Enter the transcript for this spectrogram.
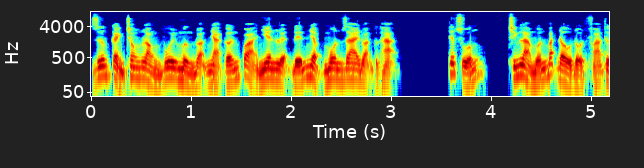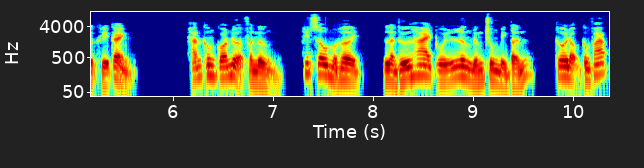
dương cảnh trong lòng vui mừng đoạn nhạc ấn quả nhiên luyện đến nhập môn giai đoạn cực hạn. Tiếp xuống, chính là muốn bắt đầu đột phá thực khí cảnh. Hắn không có nửa phần ngừng, hít sâu một hơi, lần thứ hai túi lưng đứng trung bình tấn, thôi động công pháp,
